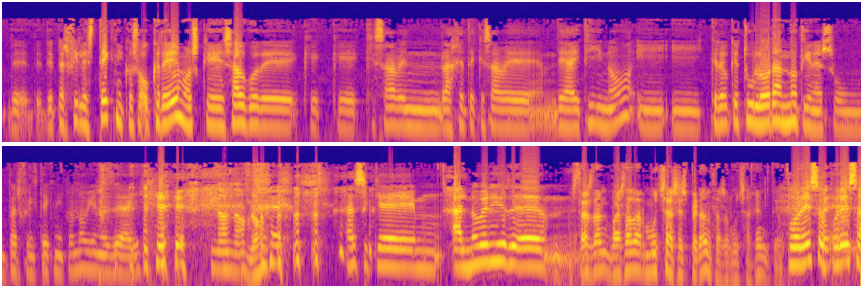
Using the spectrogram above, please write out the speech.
de, de, perfiles técnicos o creemos que es algo de que, que, que, saben la gente que sabe de IT, ¿no? Y, y, creo que tú, Laura, no tienes un perfil técnico, no vienes de ahí. no, no. Así que mm, al no venir... Eh, Estás vas a dar muchas esperanzas a mucha gente. Por eso, por eso,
